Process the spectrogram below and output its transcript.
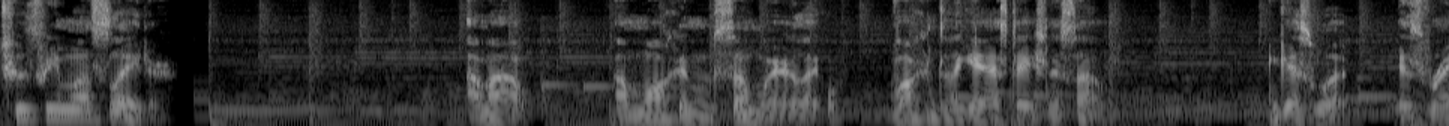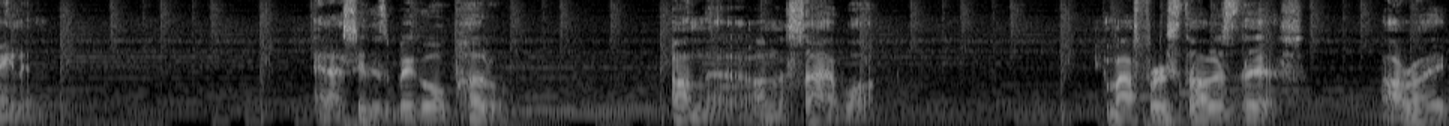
two, three months later. I'm out. I'm walking somewhere, like walking to the gas station or something. And guess what? It's raining. And I see this big old puddle on the on the sidewalk my first thought is this all right,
